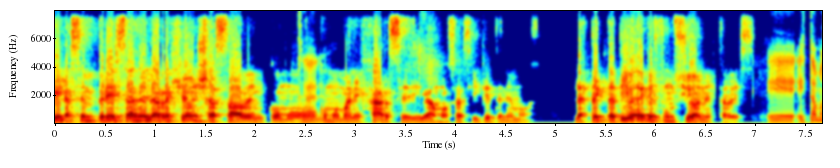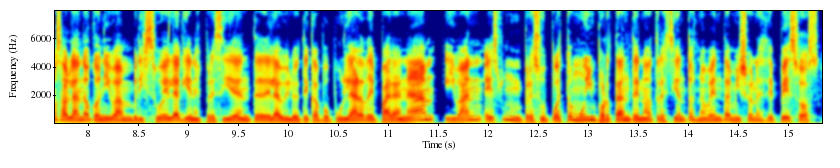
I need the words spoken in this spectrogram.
que las empresas de la región ya saben cómo, cómo manejarse, digamos, así que tenemos la expectativa de que funcione esta vez. Eh, estamos hablando con Iván Brizuela, quien es presidente de la Biblioteca Popular de Paraná. Iván, es un presupuesto muy importante, ¿no? 390 millones de pesos,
